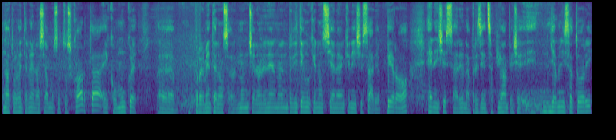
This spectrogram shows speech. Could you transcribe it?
naturalmente noi non siamo sotto scorta e comunque eh, probabilmente non, non, non, non, ritengo che non sia neanche necessaria, però è necessaria una presenza più ampia, cioè, gli amministratori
